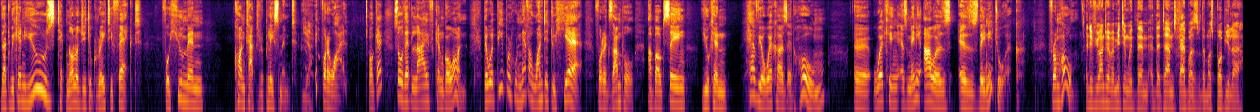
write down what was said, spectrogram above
that we can use technology to great effect for human contact replacement Yeah. for a while. Okay? So that life can go on. There were people who never wanted to hear, for example, about saying you can have your workers at home uh, working as many hours as they need to work from home. And if you want to have a meeting with them at the time, Skype was the most popular.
